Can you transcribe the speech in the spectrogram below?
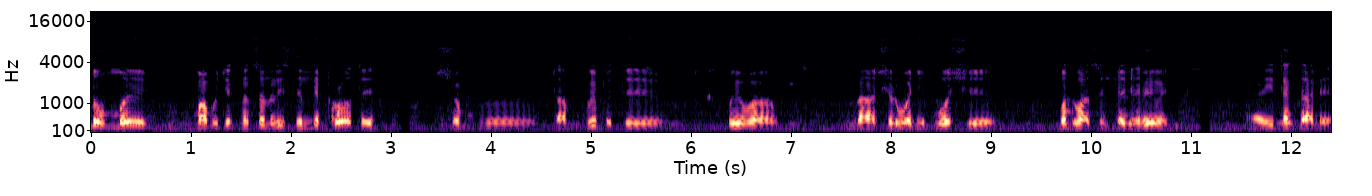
ну ми, мабуть, як націоналісти, не проти, щоб е, там випити пиво на Червоній площі по 25 гривень е, і так далі.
